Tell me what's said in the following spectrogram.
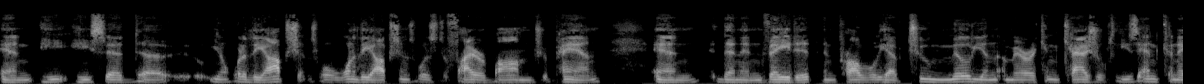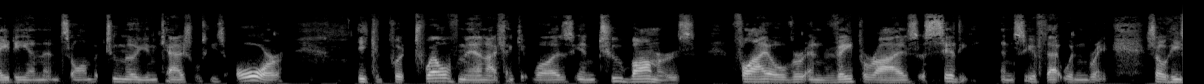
And he, he said, uh, you know, what are the options? Well, one of the options was to firebomb Japan and then invade it and probably have 2 million American casualties and Canadian and so on, but 2 million casualties. Or he could put 12 men, I think it was, in two bombers, fly over and vaporize a city and see if that wouldn't bring. So he,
